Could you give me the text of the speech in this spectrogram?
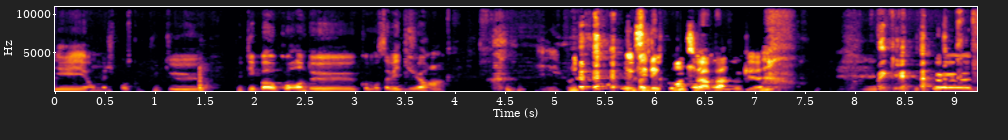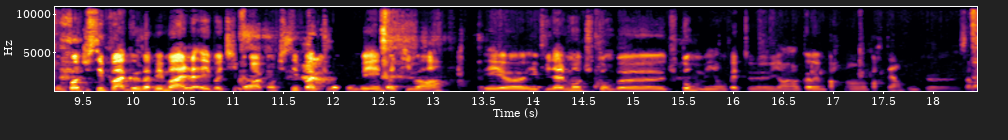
Et en fait, je pense que plus tu n'es pas au courant de comment ça va être dur, plus tu es courant, tu vas pas. Donc, euh. euh... donc, quand tu sais pas que ça fait mal, et eh ben, tu vas. Quand tu sais pas que tu vas tomber, bah, tu vas. Et, et, finalement, tu tombes, tu tombes, mais en fait, il y a quand même par, un par terre, donc ça va.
